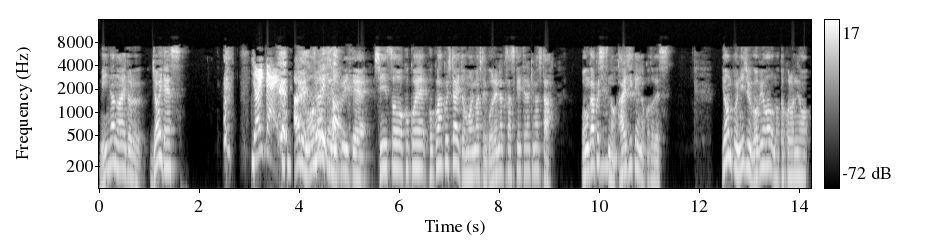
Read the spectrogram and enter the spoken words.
みんなのアイドル、ジョイです。ジョイかいある問題点について、真相をここへ告白したいと思いましてご連絡させていただきました。音楽室の怪事件のことです。4分25秒のところの、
